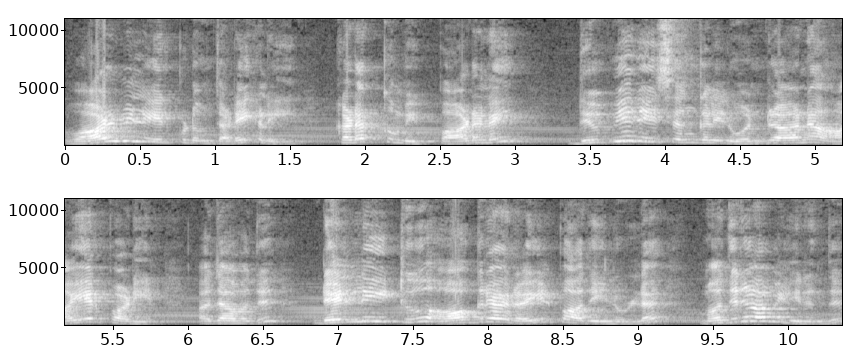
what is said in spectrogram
வாழ்வில் ஏற்படும் தடைகளை கடக்கும் இப்பாடலை திவ்ய தேசங்களில் ஒன்றான ஆயர்பாடியில் அதாவது டெல்லி டு ஆக்ரா ரயில் பாதையில் உள்ள மதுராவில் இருந்து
